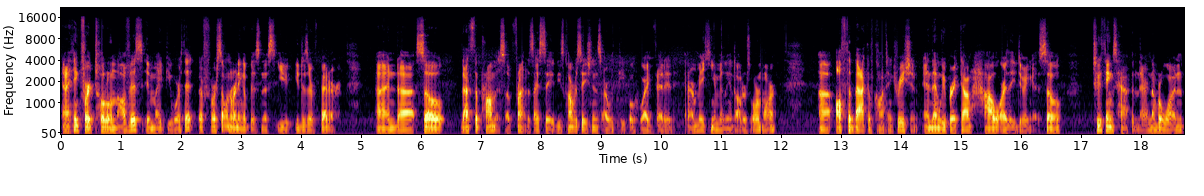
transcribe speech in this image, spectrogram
And I think for a total novice, it might be worth it, but for someone running a business, you you deserve better. And uh, so that's the promise up front. As I say, these conversations are with people who I vetted and are making a million dollars or more uh, off the back of content creation. And then we break down how are they doing it. So two things happen there. Number one,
